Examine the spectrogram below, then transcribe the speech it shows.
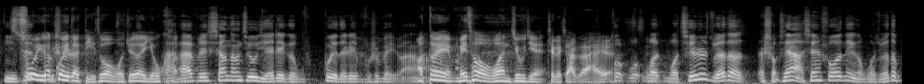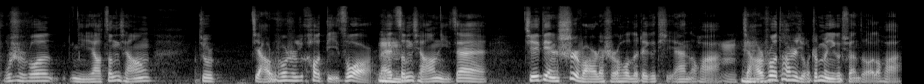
出一个贵的底座，我觉得有可能 F 相当纠结这个贵的这五十美元啊。对，没错，我很纠结。这个价格还是不，我我我其实觉得，呃首先啊，先说那个，我觉得不是说你要增强，就是假如说是靠底座来嗯增强你在接电视玩的时候的这个体验的话，嗯。假如说它是有这么一个选择的话，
